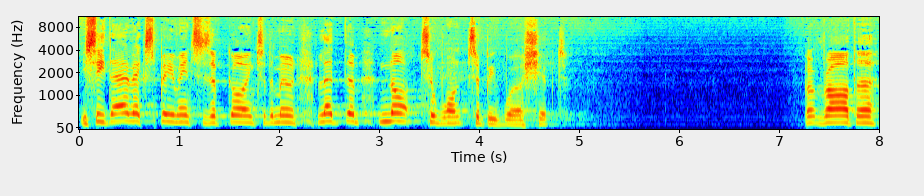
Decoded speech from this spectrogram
You see, their experiences of going to the moon led them not to want to be worshipped, but rather,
